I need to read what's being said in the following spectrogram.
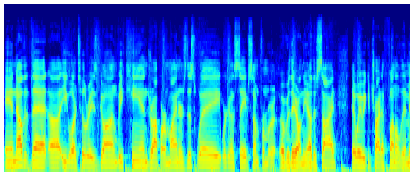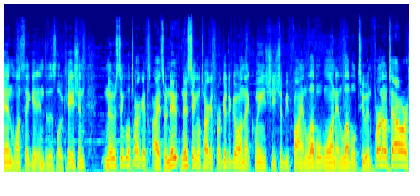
And now that that uh, eagle artillery is gone, we can drop our miners this way. We're going to save some from over there on the other side. That way we can try to funnel them in once they get into this location no single targets. All right, so no no single targets. We're good to go on that queen. She should be fine. Level one and level two Inferno Tower.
